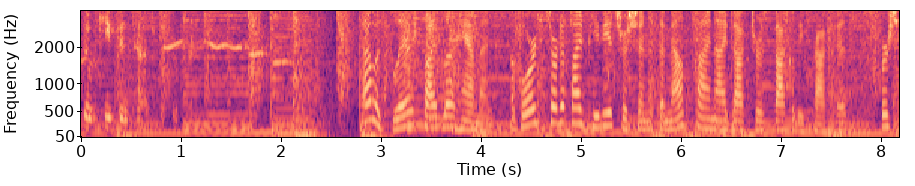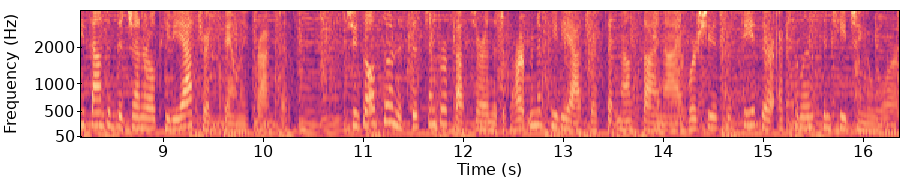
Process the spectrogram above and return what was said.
So keep in touch with your friends. That was Blair Seidler Hammond, a board certified pediatrician at the Mount Sinai Doctors Faculty Practice, where she founded the General Pediatrics Family Practice. She's also an assistant professor in the Department of Pediatrics at Mount Sinai, where she has received their Excellence in Teaching Award.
